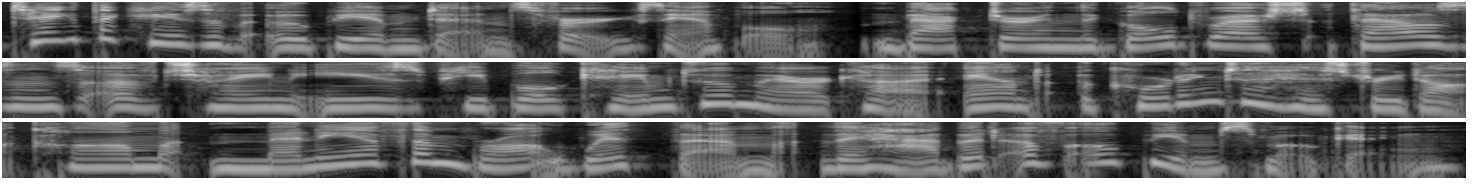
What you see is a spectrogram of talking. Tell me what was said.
Take the case of opium dens, for example. Back during the gold rush, thousands of Chinese people came to America, and according to History.com, many of them brought with them the habit of opium smoking.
